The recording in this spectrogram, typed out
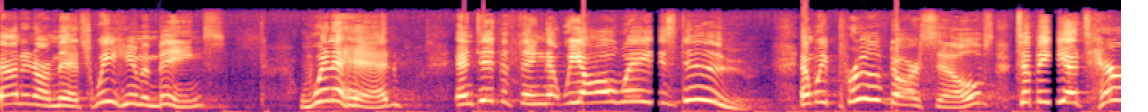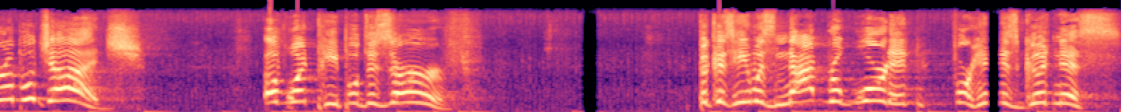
found in our midst, we human beings went ahead and did the thing that we always do. And we proved ourselves to be a terrible judge of what people deserve. Because he was not rewarded for his goodness.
